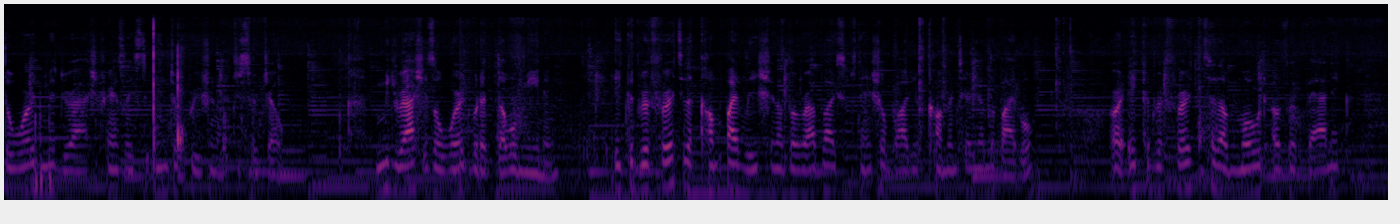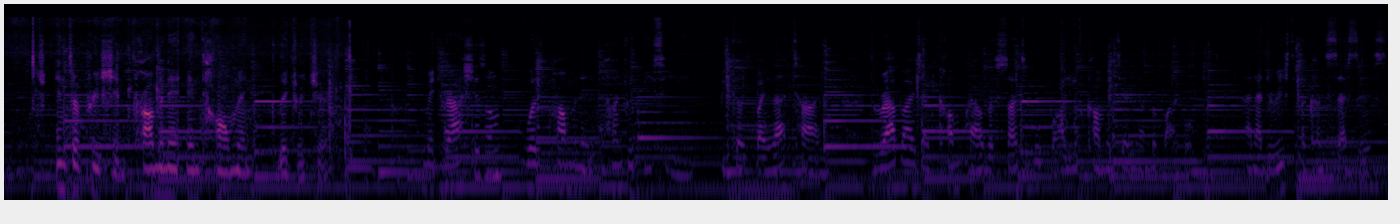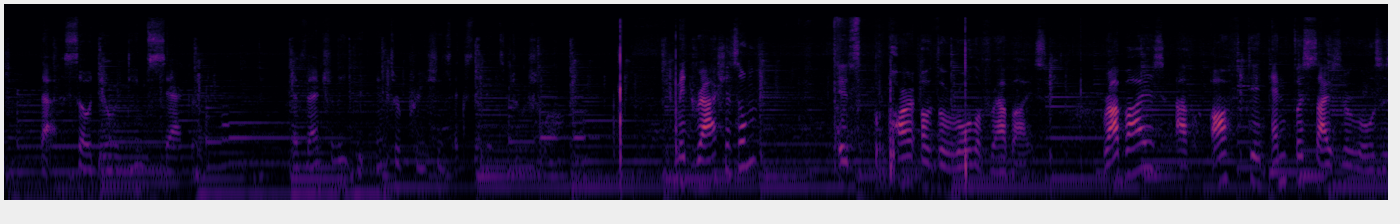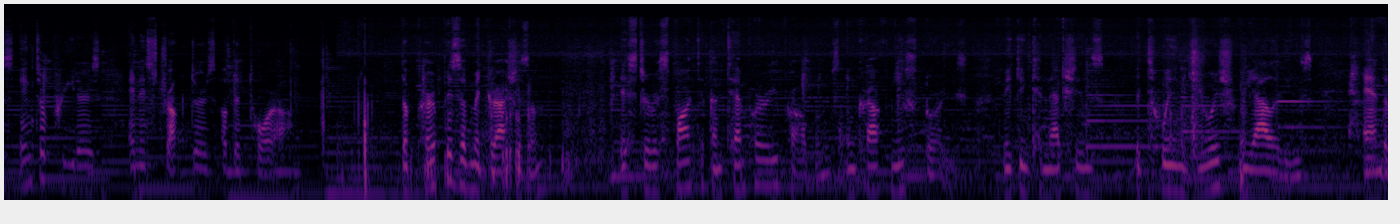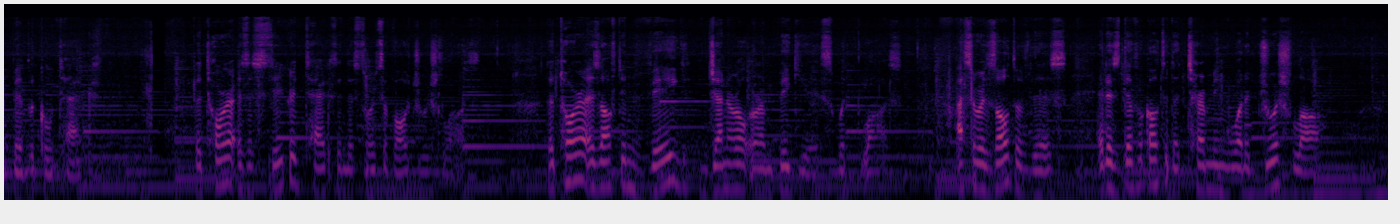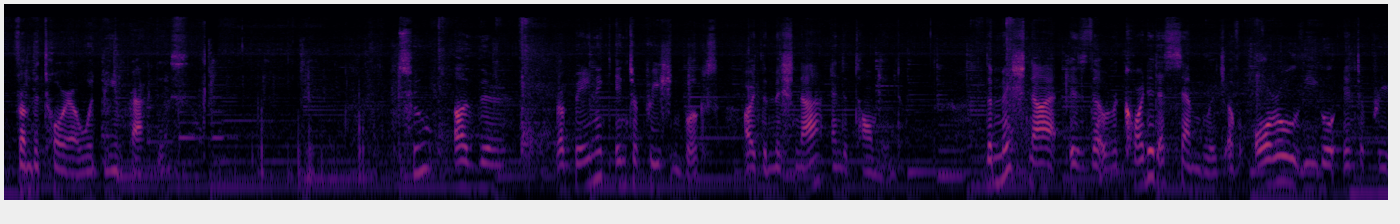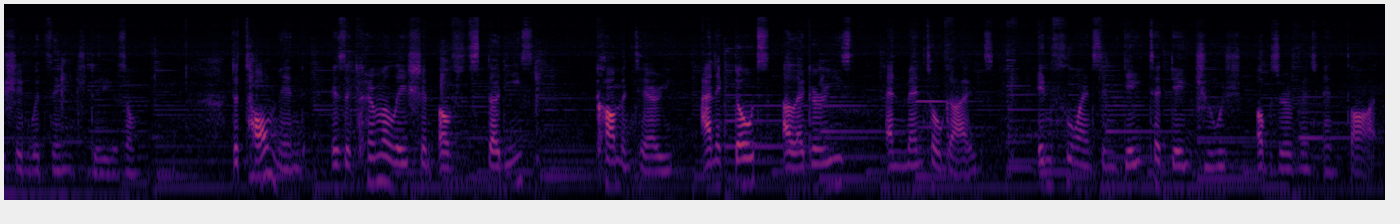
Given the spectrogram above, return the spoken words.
The word midrash translates to interpretation or to search out. Midrash is a word with a double meaning. It could refer to the compilation of the rabbi's substantial body of commentary on the Bible, or it could refer to the mode of rabbinic interpretation prominent in Talmud literature. Midrashism was prominent in 100 BCE because by that time, the rabbis had compiled a sizable body of commentary on the Bible and had reached a consensus that so they were deemed sacred. Eventually, the interpretations extended to Jewish law. Midrashism is part of the role of rabbis. Rabbis have often emphasized their roles as interpreters and instructors of the Torah. The purpose of Midrashism is to respond to contemporary problems and craft new stories, making connections between Jewish realities and the biblical text. The Torah is a sacred text and the source of all Jewish laws. The Torah is often vague, general, or ambiguous with laws. As a result of this, it is difficult to determine what a Jewish law from the Torah would be in practice. Two other rabbinic interpretation books are the Mishnah and the Talmud. The Mishnah is the recorded assemblage of oral legal interpretation within Judaism. The Talmud is a accumulation of studies, commentary, anecdotes, allegories, and mental guides influencing day to day Jewish observance and thought.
